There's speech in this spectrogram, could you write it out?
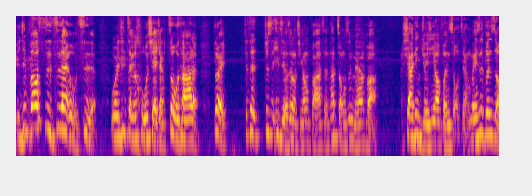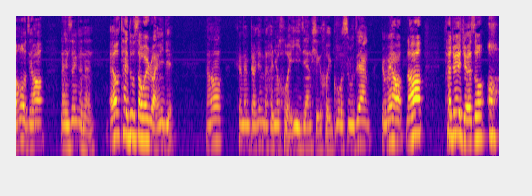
已经不知道四次还是五次了。我已经整个火起来，想揍他了。对，就是就是一直有这种情况发生，他总是没办法下定决心要分手。这样每次分手后，只要男生可能 哎呦态度稍微软一点，然后可能表现得很有悔意，这样写个悔过书，这样有没有？然后他就会觉得说，哦，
